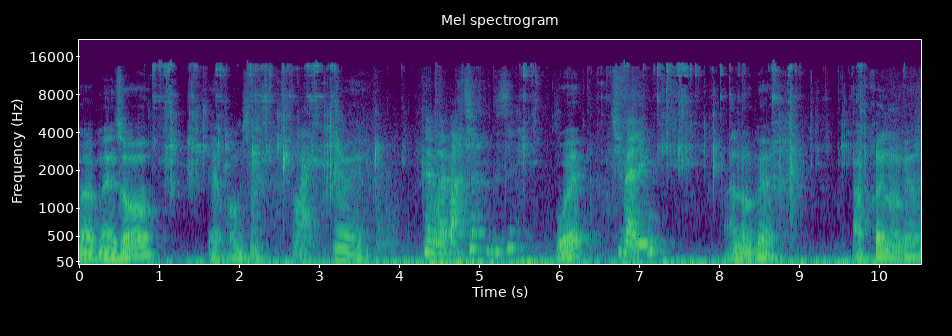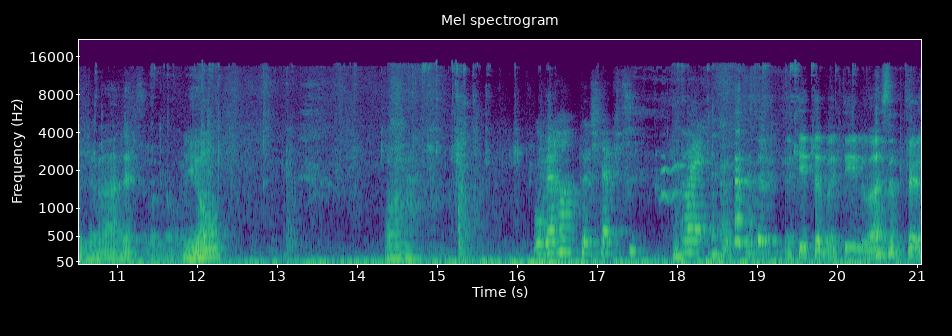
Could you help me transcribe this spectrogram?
euh, mes os, et comme ça. Ouais. Oui. T'aimerais partir d'ici? Oui, Tu vas aller où? À Nevers. Après Nevers, je vais aller Lyon. Voilà. On verra petit à petit. Ouais. Petit à petit, l'oiseau fait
